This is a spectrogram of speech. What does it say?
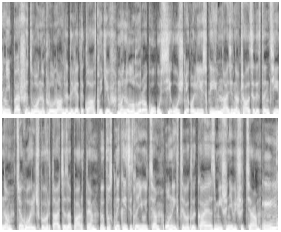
Останній перший дзвоник пролунав для дев'ятикласників. Минулого року усі учні Оліївської гімназії навчалися дистанційно. Цьогоріч повертаються за парти. Випускники зізнаються, у них це викликає змішані відчуття. Ну,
